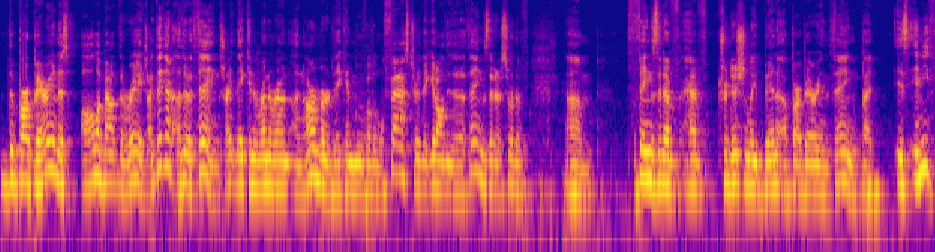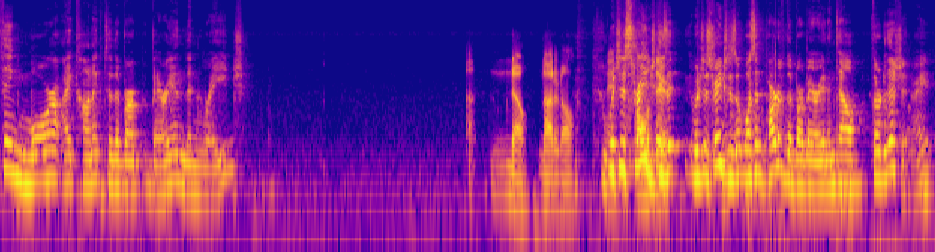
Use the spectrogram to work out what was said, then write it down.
the barbarian is all about the rage. Like they got other things, right? They can run around unarmored. They can move a little faster. They get all these other things that are sort of um, things that have have traditionally been a barbarian thing. But is anything more iconic to the barbarian than rage? No, not at all. which is strange because it which is strange because it wasn't part of the barbarian until third edition, right?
